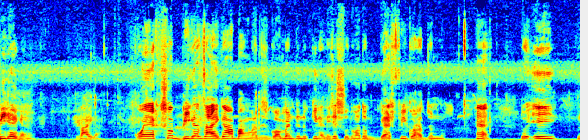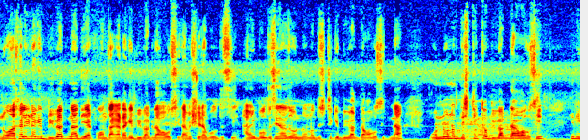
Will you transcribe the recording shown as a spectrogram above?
বিঘা এখানে জায়গা। কয়েকশো বিঘা জায়গা বাংলাদেশ গভর্নমেন্ট কিন্তু কিনে নিয়েছে শুধুমাত্র গ্যাস ফিল করার জন্য। হ্যাঁ তো এই নোয়াখালীটাকে বিভাগ না দিয়ে কোন জায়গাটাকে বিভাগ দেওয়া উচিত? আমি সেটা বলতেছি। আমি বলতেছি না যে অন্য অন্য ডিস্ট্রিক্টকে বিভাগ দেওয়া উচিত না। অন্য অন্য ডিস্ট্রিক্টকেও বিভাগ দেওয়া উচিত, কিন্তু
